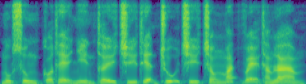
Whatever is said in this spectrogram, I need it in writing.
Mục Sùng có thể nhìn thấy Chí thiện trụ trì trong mắt vẻ tham lam.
